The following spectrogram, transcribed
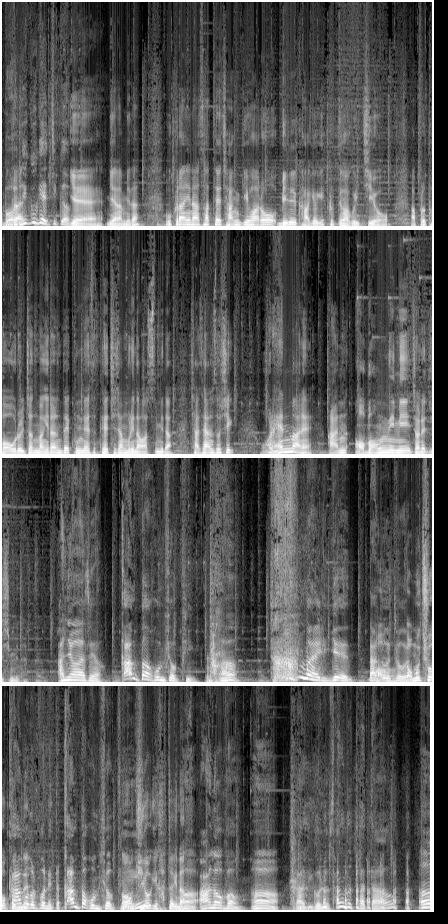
뭐니 그게 지금? 예, 미안합니다. 우크라이나 사태 장기화로 밀 가격이 급등하고 있지요. 앞으로 더 오를 전망이라는데 국내에서 대체 작물이 나왔습니다. 자세한 소식 오랜만에 안어벙님이 전해주십니다. 안녕하세요. 깜빡 홈쇼핑. 어? 정말 이게 나도 어, 저 너무 추억돋네. 까먹을 뻔했다. 깜빡 홈쇼핑. 어, 기억이 갑자기 났어. 어, 안어벙. 어, 나 이걸로 상도 탔다. 어.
